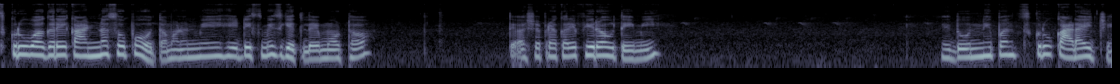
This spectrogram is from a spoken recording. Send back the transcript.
स्क्रू वगैरे काढणं सोपं होतं. म्हणून मी हे डिसमिस घेतलं आहे मोठं. ते अशा प्रकारे फिरवते मी. हे दोन्ही पण स्क्रू काढायचे.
